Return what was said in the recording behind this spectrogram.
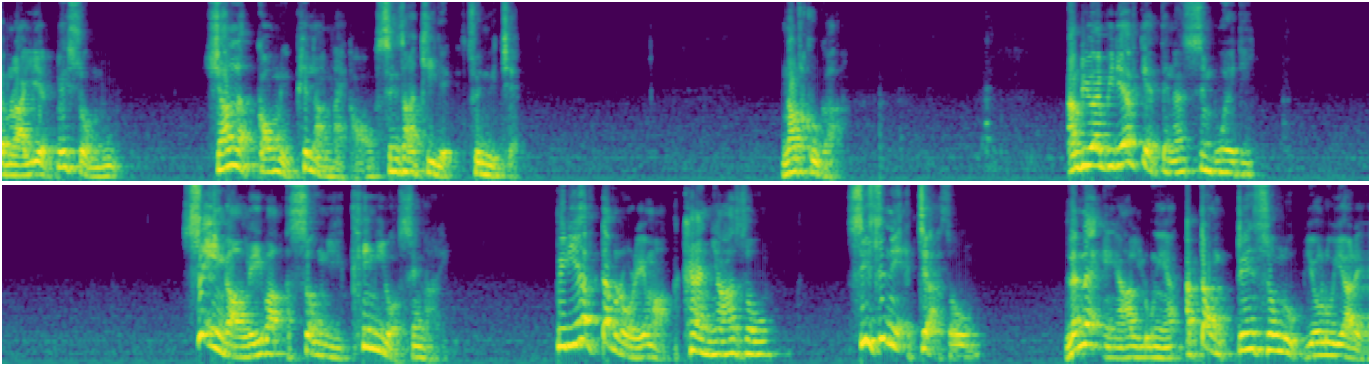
တမလာကြီးရဲ့တွေ့ဆုံမှုရလက်ကောင်းတွေဖြစ်လာနိုင်အောင်စဉ်းစားကြည့်တဲ့ဆွေးနွေးချက်နောက်တစ်ခုက MDY PDF ကတင်နန်းစင်ပွဲကြီး စိတ်အင်္ဂါလေးပါအစုံကြီးခင်းပြီးတော့ဆင်းလာတယ် PDF တပ်မတော်ထဲမှာအခန့်ညာဆုံးစီးစနစ်အကြဆုံးလက်နက်အင်အားလူငင်အားအတောင့်တင်းဆုံးလို့ပြောလို့ရတဲ့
